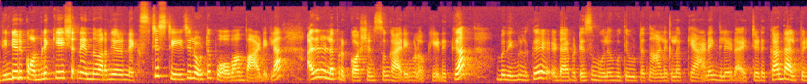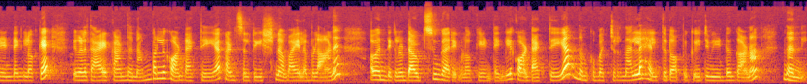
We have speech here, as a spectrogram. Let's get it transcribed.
ഇതിന്റെ ഒരു കോംപ്ലിക്കേഷൻ എന്ന് പറഞ്ഞ ഒരു നെക്സ്റ്റ് സ്റ്റേജിലോട്ട് പോകാൻ പാടില്ല. അതിനുള്ള പ്രിക്കോഷൻസും കാര്യങ്ങളൊക്കെ എടുക്കുക. അപ്പോൾ നിങ്ങൾക്ക് ഡയബറ്റീസ് മൂലം ബുദ്ധിമുട്ടുന്ന ആളുകളൊക്കെ ആണെങ്കിൽ ഡയറ്റ് എടുക്കാൻ താല്പര്യം ഉണ്ടെങ്കിലൊക്കെ നിങ്ങൾ താഴെ കാണുന്ന നമ്പറിൽ കോൺടാക്ട് ചെയ്യുക. കൺസൾട്ടേഷൻ അവൈലബിൾ ആണ്. അപ്പോൾ എന്തെങ്കിലും ഡൗട്ട്സും കാര്യങ്ങളൊക്കെ ഉണ്ടെങ്കിൽ കോൺടാക്ട് ചെയ്യുക. നമുക്ക് മറ്റൊരു നല്ല ഹെൽത്ത് ടോപ്പിക്കായിട്ട് വീണ്ടും കാണാം. നന്ദി.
